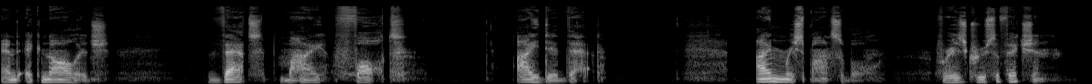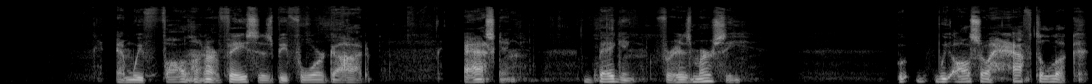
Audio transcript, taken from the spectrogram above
and acknowledge that's my fault. I did that. I'm responsible for his crucifixion. And we fall on our faces before God, asking, begging for his mercy. We also have to look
